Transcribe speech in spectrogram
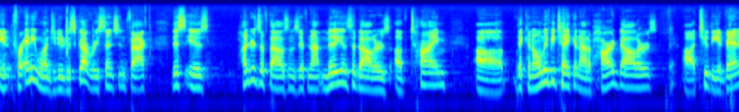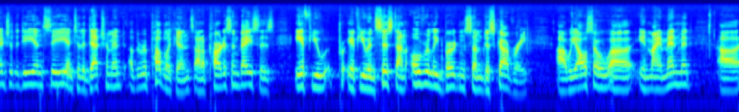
in, for anyone to do discovery, since in fact, this is hundreds of thousands, if not millions of dollars of time uh, that can only be taken out of hard dollars uh, to the advantage of the DNC and to the detriment of the Republicans on a partisan basis if you, if you insist on overly burdensome discovery. Uh, We also, uh, in my amendment, uh,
